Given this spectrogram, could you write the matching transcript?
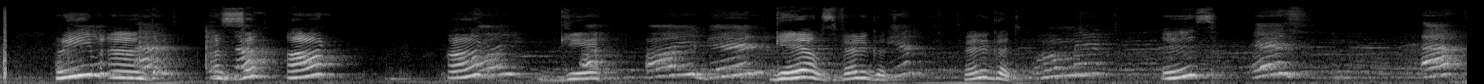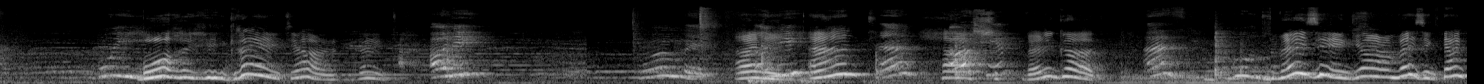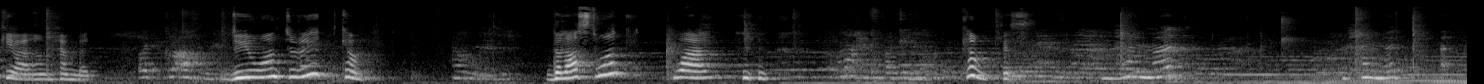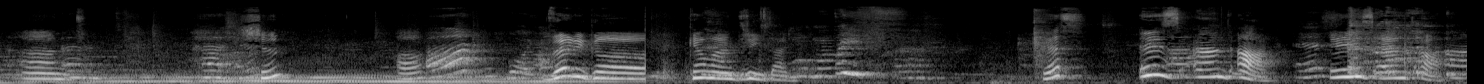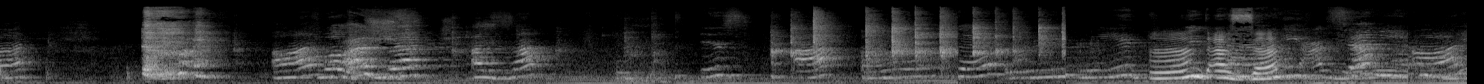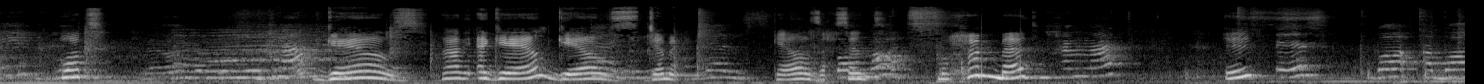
Reem and Azza are and I, I Gales, very good. Yes. Very good. Mommy is is a boy. Boy, great, yeah, great. Ali Mommy. Ali, and, and Hash. Very good. And Amazing, you are amazing. Thank you, Muhammad. Do you want to read? Come. The last one? Why? Come, yes. Muhammad. Muhammad. And, Hashim. Are uh, boy. Very good. Come on, three, Ali. Yes? Is and are. Is and are. And Azza. What? Girls. هذه a girl. Girls. جمع. Girls. أحسنت. محمد is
